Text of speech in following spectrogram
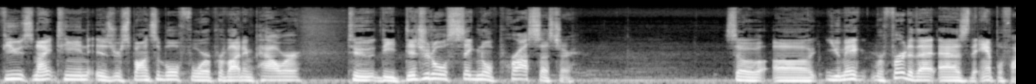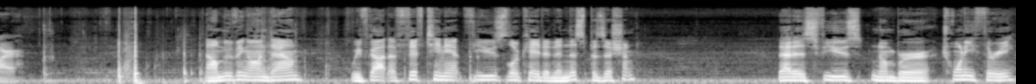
Fuse 19 is responsible for providing power to the digital signal processor. So uh, you may refer to that as the amplifier. Now moving on down, we've got a 15 amp fuse located in this position. That is fuse number 23.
